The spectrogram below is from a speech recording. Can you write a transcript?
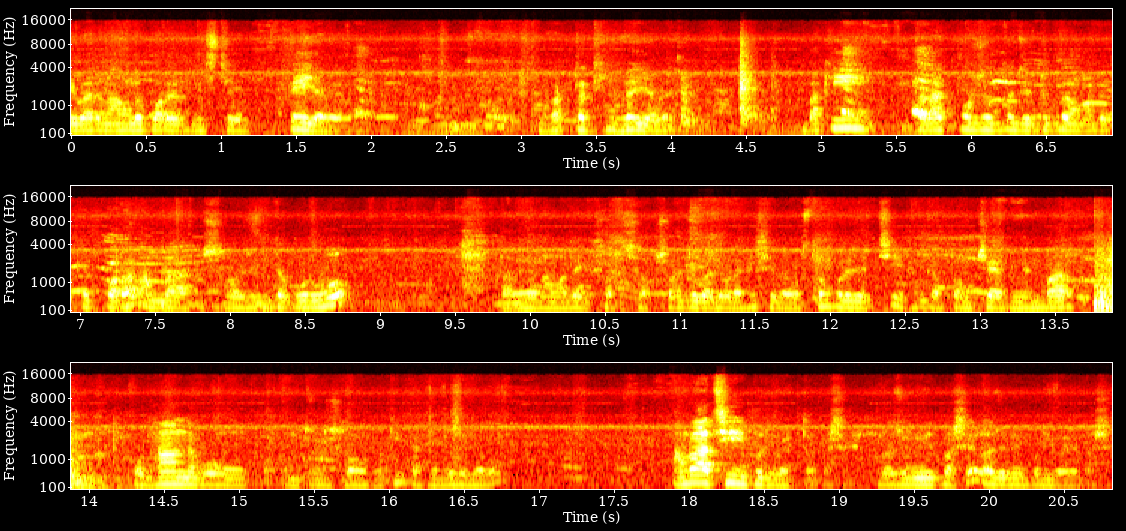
এবারে না হলে পরের লিস্টে পেয়ে যাবে। ঘরটা ঠিক হয়ে যাবে। বাকি তার আগ পর্যন্ত যেটুকু আমাদেরকে করার আমরা সহযোগিতা করব। তারা যেন আমাদের সাথে সবসময় যোগাযোগ রাখে, সে ব্যবস্থাও করে যাচ্ছি। এখানকার পঞ্চায়েত মেম্বার, প্রধান এবং অঞ্চল সভাপতি, তাকে বলে যাব। আমরা আছি এই পরিবারটার পাশে, রজনীর পাশে, রজনীর পরিবারের পাশে।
